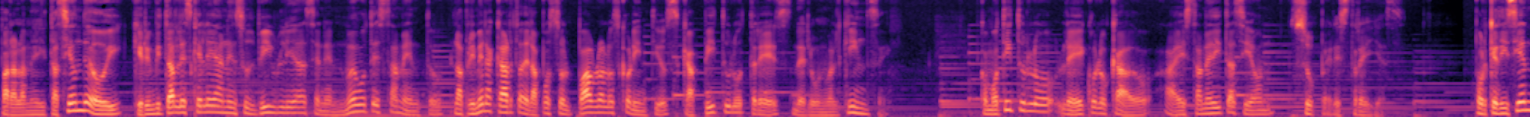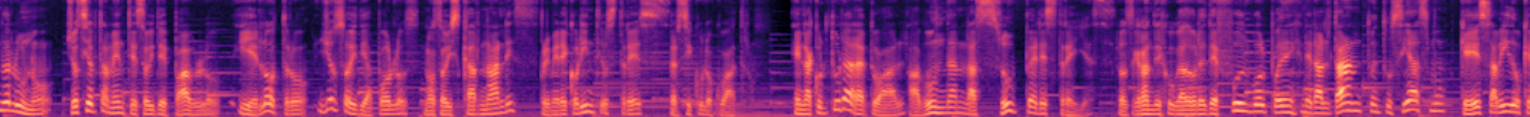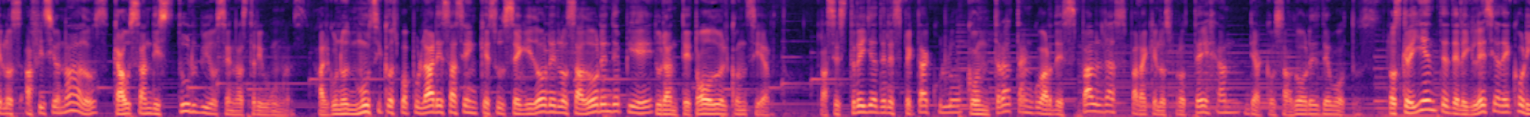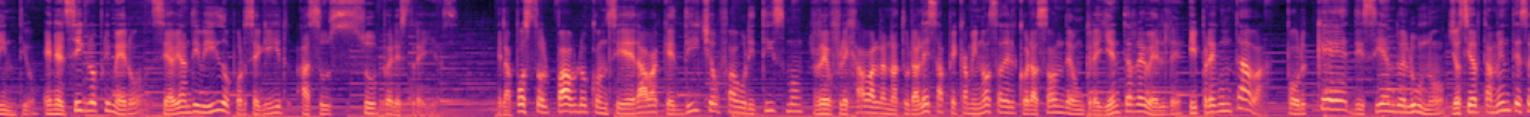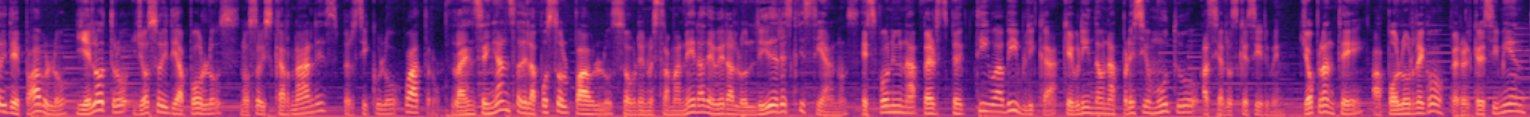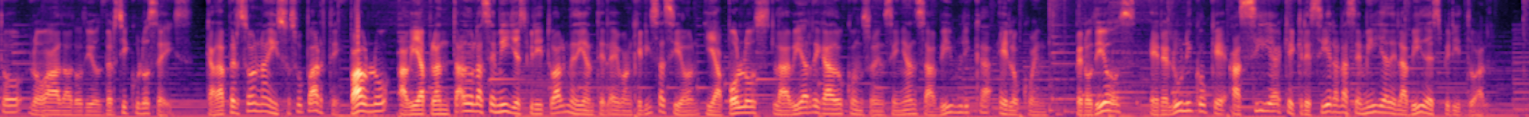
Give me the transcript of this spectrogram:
Para la meditación de hoy, quiero invitarles que lean en sus Biblias en el Nuevo Testamento la primera carta del apóstol Pablo a los Corintios, capítulo 3, del 1 al 15. Como título le he colocado a esta meditación Superestrellas. Porque diciendo el uno, yo ciertamente soy de Pablo, y el otro, yo soy de Apolos, ¿no sois carnales? 1 Corintios 3, versículo 4. En la cultura actual abundan las superestrellas. Los grandes jugadores de fútbol pueden generar tanto entusiasmo que es sabido que los aficionados causan disturbios en las tribunas. Algunos músicos populares hacen que sus seguidores los adoren de pie durante todo el concierto. Las estrellas del espectáculo contratan guardaespaldas para que los protejan de acosadores devotos. Los creyentes de la iglesia de Corintio en el siglo I se habían dividido por seguir a sus superestrellas. El apóstol Pablo consideraba que dicho favoritismo reflejaba la naturaleza pecaminosa del corazón de un creyente rebelde y preguntaba, ¿Por qué diciendo el uno, yo ciertamente soy de Pablo, y el otro, yo soy de Apolos, no sois carnales? Versículo 4. La enseñanza del apóstol Pablo sobre nuestra manera de ver a los líderes cristianos expone una perspectiva bíblica que brinda un aprecio mutuo hacia los que sirven. Yo planté, Apolo regó, pero el crecimiento lo ha dado Dios. Versículo 6. Cada persona hizo su parte. Pablo había plantado la semilla espiritual mediante la evangelización y Apolos la había regado con su enseñanza bíblica elocuente. Pero Dios era el único que hacía que creciera la semilla de la vida espiritual.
